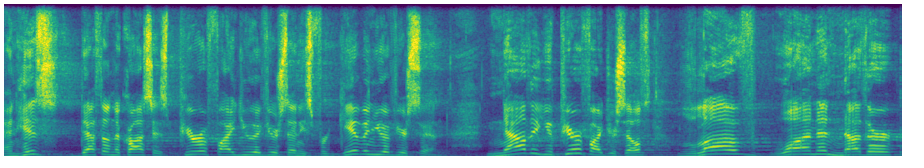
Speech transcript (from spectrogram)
and his death on the cross has purified you of your sin, he's forgiven you of your sin. Now that you've purified yourselves, love one another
